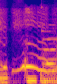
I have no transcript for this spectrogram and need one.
Hehehehe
